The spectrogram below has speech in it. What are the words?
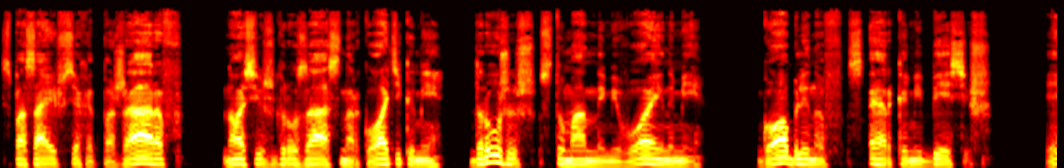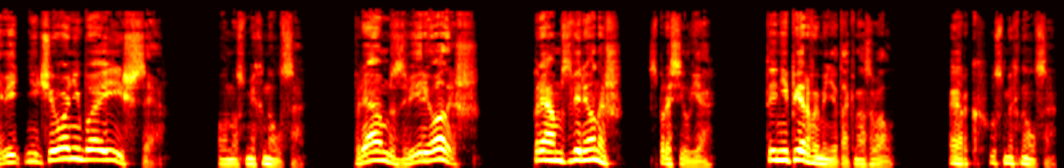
Спасаешь всех от пожаров, носишь груза с наркотиками, дружишь с туманными воинами, гоблинов с эрками бесишь. И ведь ничего не боишься. Он усмехнулся. Прям зверёныш. Прям зверёныш? спросил я. Ты не первый меня так назвал. Эрк усмехнулся.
